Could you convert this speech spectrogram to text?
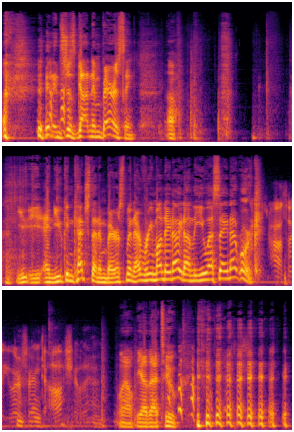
it's just gotten embarrassing. Oh. You, you- and you can catch that embarrassment every Monday night on the USA Network. Oh, I thought you were referring to our show there. Well, yeah, that too.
